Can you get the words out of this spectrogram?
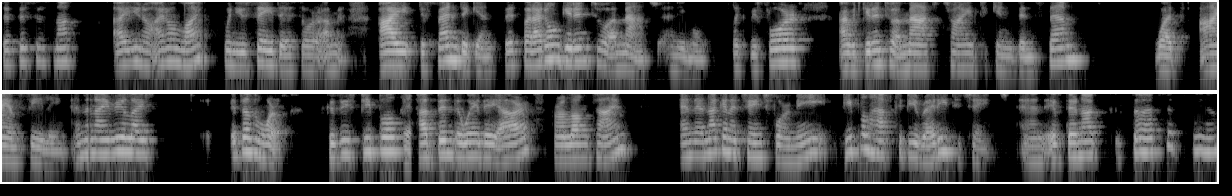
that this is not I, you know, I don't like when you say this, or I'm, I defend against it, but I don't get into a match anymore. Like before, I would get into a match trying to convince them what I am feeling, and then I realized it doesn't work because these people yeah. have been the way they are for a long time, and they're not going to change for me. People have to be ready to change, and if they're not, so that's it. You know,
